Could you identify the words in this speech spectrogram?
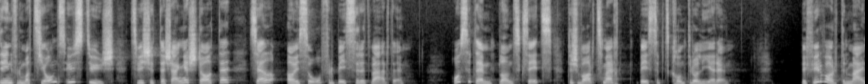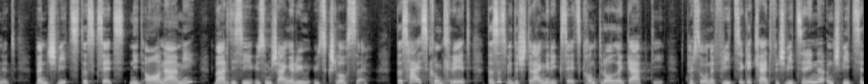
Der Informationsaustausch zwischen den Schengen-Staaten soll auch so verbessert werden. Außerdem plant das Gesetz, den Schwarzmarkt besser zu kontrollieren. Befürworter meinen, wenn die Schweiz das Gesetz nicht annehme, werde sie aus dem Schengen-Raum ausgeschlossen. Das heißt konkret, dass es wieder strengere Gesetzkontrollen gibt, die Personenfreizügigkeit für Schweizerinnen und Schweizer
